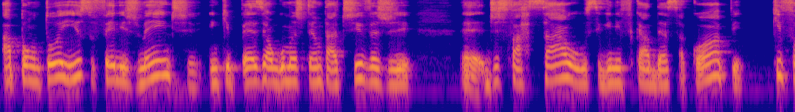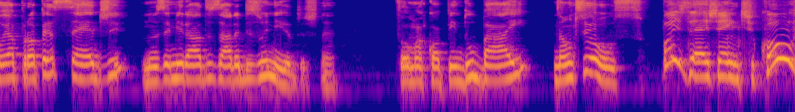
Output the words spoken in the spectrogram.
apontou isso, felizmente, em que pese algumas tentativas de é, disfarçar o significado dessa COP, que foi a própria sede nos Emirados Árabes Unidos. Né? Foi uma COP em Dubai, não te ouço. Pois é, gente, qual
